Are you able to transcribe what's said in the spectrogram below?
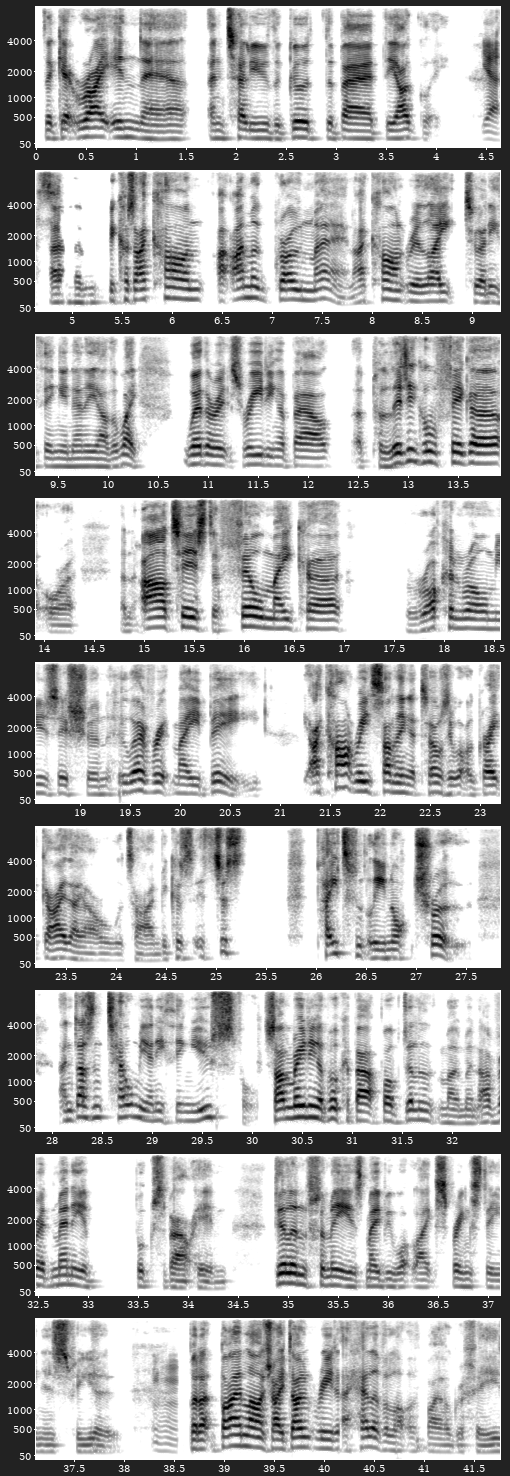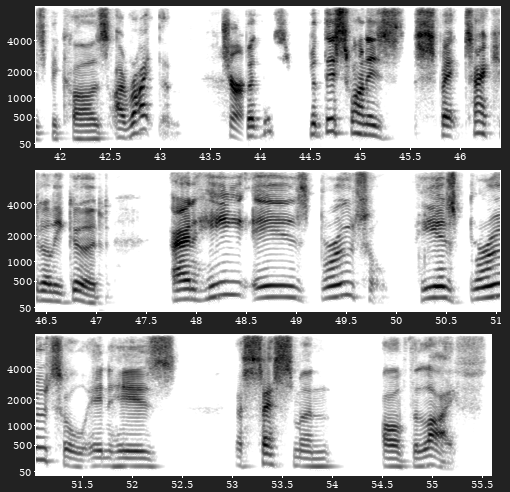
that get right in there and tell you the good, the bad, the ugly. Yes. Um, because I can't, I, am a grown man. I can't relate to anything in any other way, whether it's reading about a political figure or a, an artist, a filmmaker, rock and roll musician, whoever it may be, I can't read something that tells you what a great guy they are all the time because it's just patently not true and doesn't tell me anything useful. So I'm reading a book about Bob Dylan at the moment. I've read many books about him. Dylan for me is maybe what like Springsteen is for you. Mm-hmm. But uh, by and large, I don't read a hell of a lot of biographies because I write them. Sure. But this, but this one is spectacularly good. And he is brutal. He is brutal in his assessment of the life.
